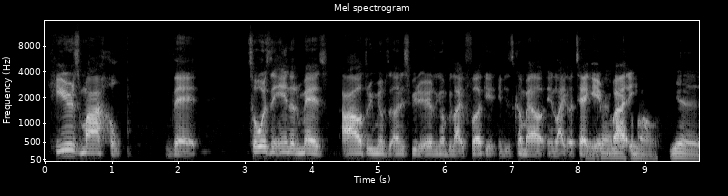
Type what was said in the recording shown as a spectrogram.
here's my hope that towards the end of the match, all three members of Undisputed Era are gonna be like, fuck it, and just come out and like attack yeah, everybody. Yeah.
